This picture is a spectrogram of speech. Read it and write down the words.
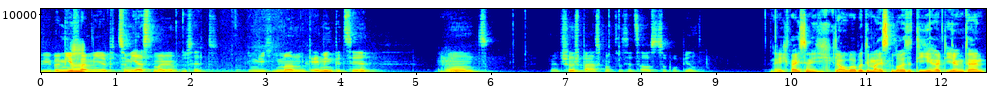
wie bei mir Mhm. vor allem, zum ersten Mal seit eigentlich immer einen Gaming-PC und mir hat schon Spaß gemacht, das jetzt auszuprobieren. Ja, ich weiß nicht, ich glaube aber, die meisten Leute, die halt irgendein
